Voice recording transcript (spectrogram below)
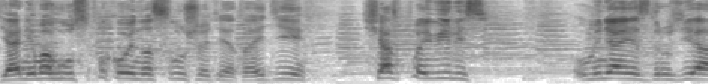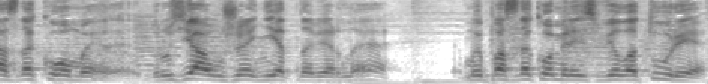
Я не могу спокойно слушать это. Эти сейчас появились, у меня есть друзья, знакомые, друзья уже нет, наверное. Мы познакомились в Велатуре.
